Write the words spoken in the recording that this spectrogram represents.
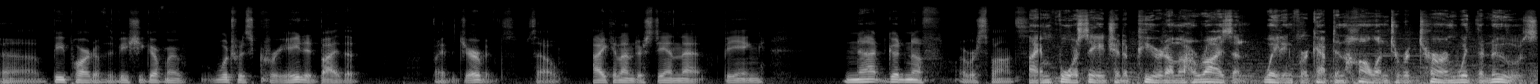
uh, be part of the Vichy government, which was created by the, by the Germans. So I can understand that being not good enough a response. Time Force H had appeared on the horizon, waiting for Captain Holland to return with the news.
